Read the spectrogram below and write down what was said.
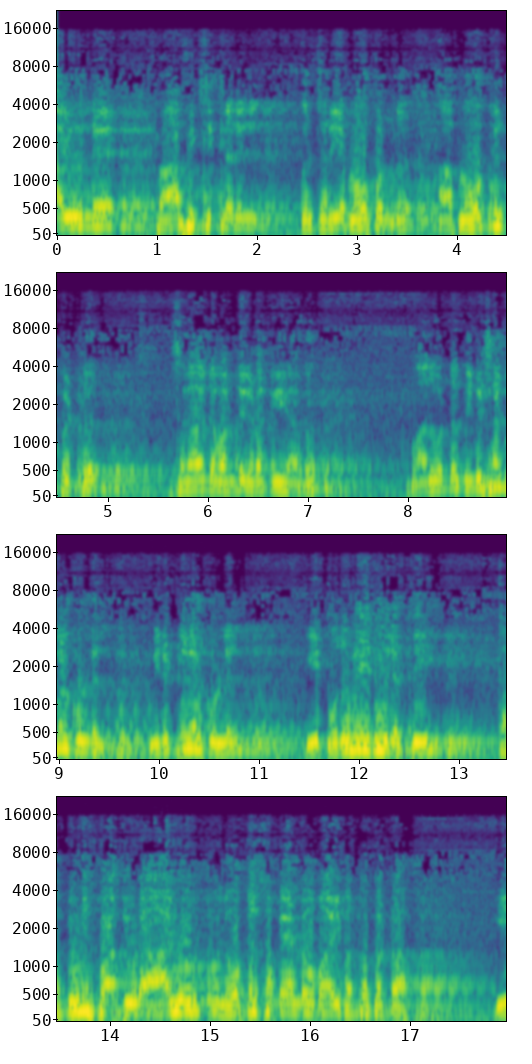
ആയൂരിലെ ട്രാഫിക് സിഗ്നലിൽ ഒരു ചെറിയ ബ്ലോക്ക് ഉണ്ട് ആ ബ്ലോക്കിൽപ്പെട്ട് സഖാവിന്റെ വണ്ടി കിടക്കുകയാണ്. അതുകൊണ്ട് നിമിഷങ്ങൾക്കുള്ളിൽ മിനിറ്റുകൾക്കുള്ളിൽ ഈ പൊതുവേദിയിലെത്തി കമ്മ്യൂണിസ്റ്റ് പാർട്ടിയുടെ ആയൂർ ലോക്കൽ സമ്മേളനവുമായി ബന്ധപ്പെട്ട ഈ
